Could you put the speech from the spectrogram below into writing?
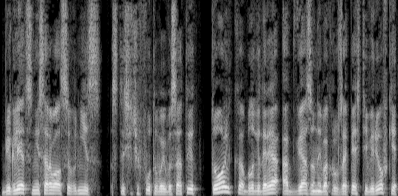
беглец не сорвался вниз с тысячефутовой высоты только благодаря обвязанной вокруг запястья веревке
